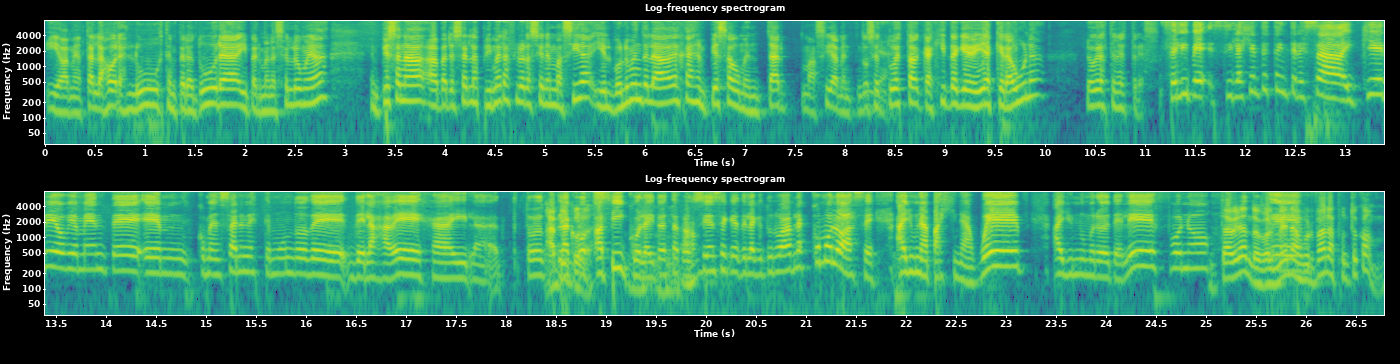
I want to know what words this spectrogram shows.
y aumentar las horas luz, temperatura y permanecer la humedad, empiezan a aparecer las primeras floraciones masivas y el volumen de las abejas empieza a aumentar masivamente. Entonces tú esta cajita que veías que era una, logras tener tres. Felipe, si la gente está interesada y quiere obviamente em, comenzar en este mundo de, de las abejas y la, todo- la apícola y toda esta conciencia que, de la que tú no hablas, ¿cómo lo hace? ¿Hay una página web? ¿Hay un número de teléfono? Está mirando, Eh, colmenasurbanas.com.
